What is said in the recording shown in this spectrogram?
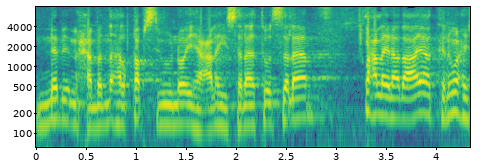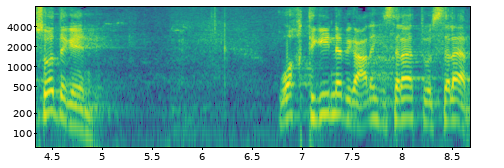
nebi maxamedna halqabsi buu inoo yahay calayhi salaatu wasalaam waxaa la yidhahdaa aayaadkani waxay soo degeen. Wakhtigii nebiga calayhi salaatu wasalaam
